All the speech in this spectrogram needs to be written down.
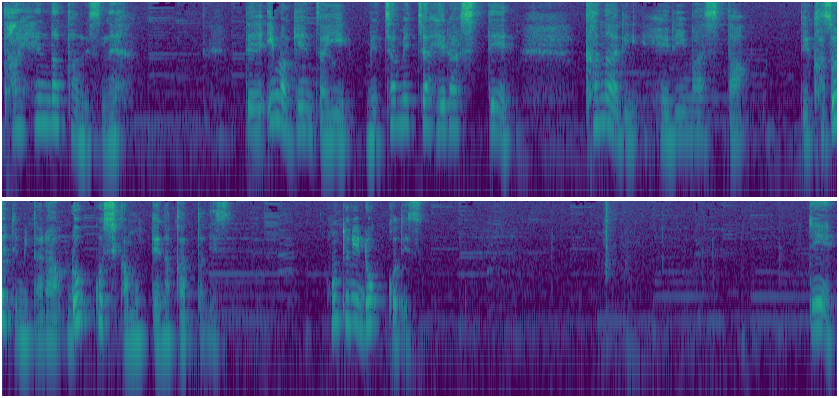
大変だったんですね。で今現在めちゃめちゃ減らしてかなり減りました。で数えてみたら6個しか持ってなかったです。本当に6個です。で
